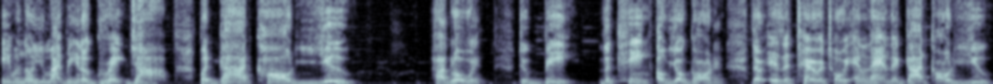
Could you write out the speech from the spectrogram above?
even though you might be in a great job, but God called you, high glory, to be the king of your garden. There is a territory and land that God called you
